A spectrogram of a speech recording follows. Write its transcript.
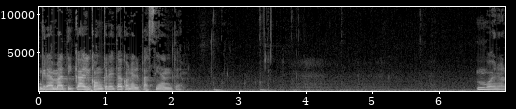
gramatical, concreta con el paciente. Bueno,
